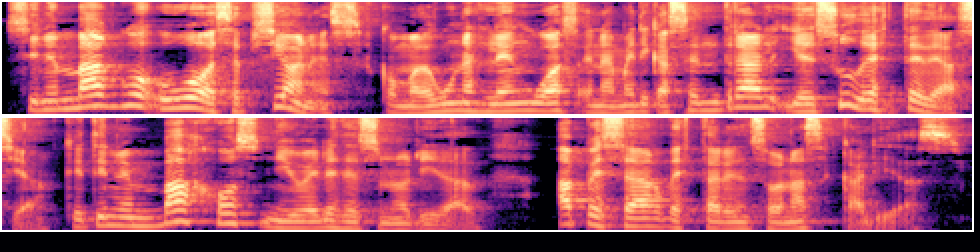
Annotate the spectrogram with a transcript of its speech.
Sin embargo, hubo excepciones, como algunas lenguas en América Central y el sudeste de Asia, que tienen bajos niveles de sonoridad, a pesar de estar en zonas cálidas.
